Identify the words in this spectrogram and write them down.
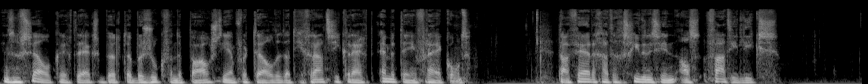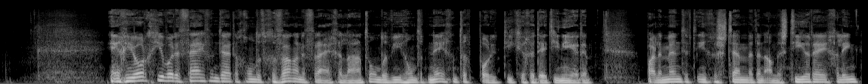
In zijn cel kreeg de ex-butler bezoek van de paus die hem vertelde dat hij gratie krijgt en meteen vrijkomt. Daar verder gaat de geschiedenis in als Vatileaks. In Georgië worden 3500 gevangenen vrijgelaten... onder wie 190 politieke gedetineerden. Het parlement heeft ingestemd met een amnestieregeling...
